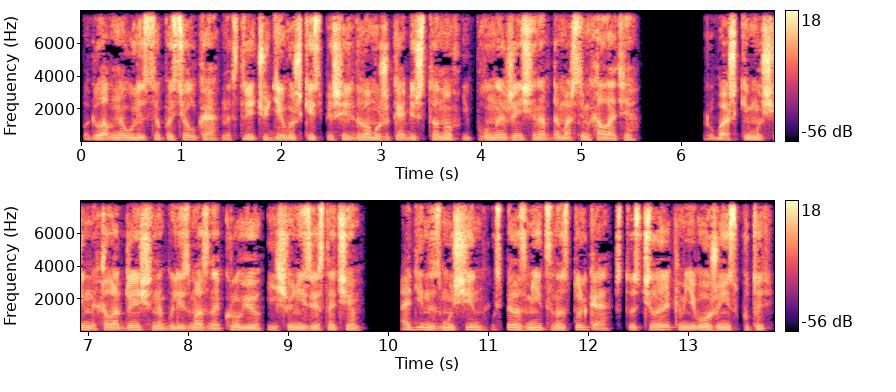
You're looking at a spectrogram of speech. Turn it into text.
По главной улице поселка навстречу девушке спешили два мужика без штанов и полная женщина в домашнем халате. Рубашки мужчины, халат женщины были измазаны кровью и еще неизвестно чем. Один из мужчин успел измениться настолько, что с человеком его уже не спутать.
